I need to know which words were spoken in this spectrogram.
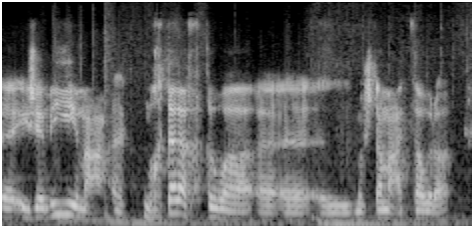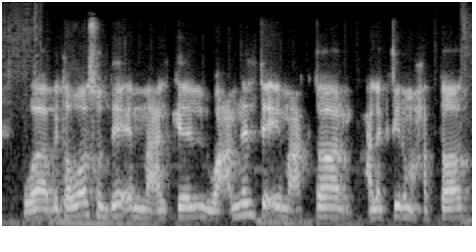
إيجابية مع مختلف قوى آه، آه، المجتمع الثورة وبتواصل دائم مع الكل وعم نلتقي مع كتار على كتير محطات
